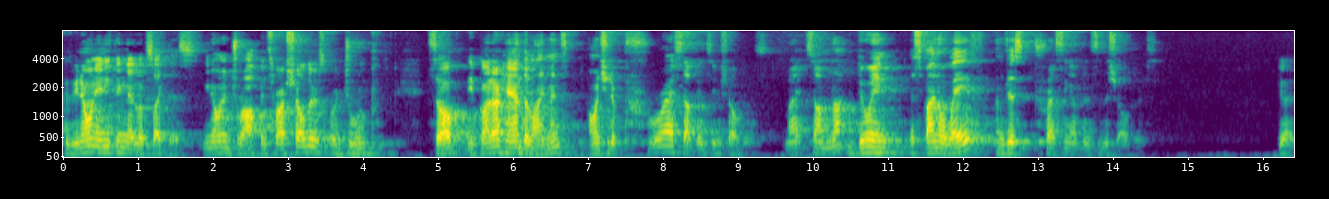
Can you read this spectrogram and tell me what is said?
because we don't want anything that looks like this. We don't want to drop into our shoulders or droop. So we've got our hand alignment. I want you to press up into your shoulders, right? So I'm not doing a spinal wave. I'm just pressing up into the shoulders. Good.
